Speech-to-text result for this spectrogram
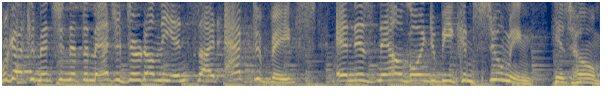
Forgot to mention that the magic dirt on the inside activates and is now going to be consuming his home.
